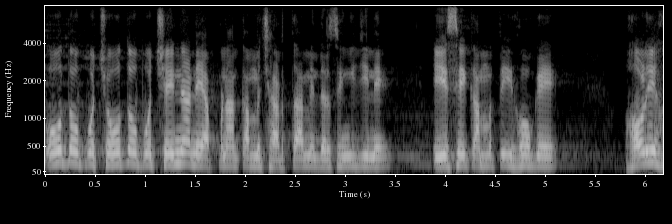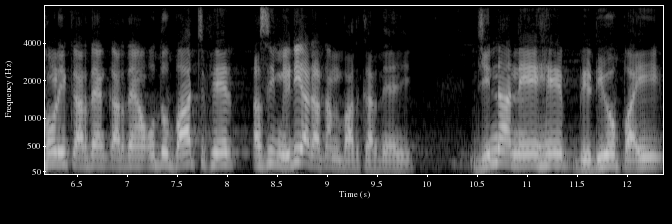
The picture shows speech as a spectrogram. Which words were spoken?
ਉਹ ਤੋਂ ਪੁੱਛ, ਉਹ ਤੋਂ ਪੁੱਛ ਇਹਨਾਂ ਨੇ ਆਪਣਾ ਕੰਮ ਛੱਡਤਾ ਮਹਿੰਦਰ ਸਿੰਘ ਜੀ ਨੇ। ਇਸੇ ਕੰਮ ਤੇ ਹੀ ਹੋ ਗਏ। ਹੌਲੀ ਹੌਲੀ ਕਰਦਿਆਂ ਕਰਦਿਆਂ ਉਦੋਂ ਬਾਅਦ ਚ ਫਿਰ ਅਸੀਂ ਮੀਡੀਆ ਦਾ ਧੰਨਵਾਦ ਕਰਦੇ ਹਾਂ ਜੀ। ਜਿਨ੍ਹਾਂ ਨੇ ਇਹ ਵੀਡੀਓ ਪਾਈ।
